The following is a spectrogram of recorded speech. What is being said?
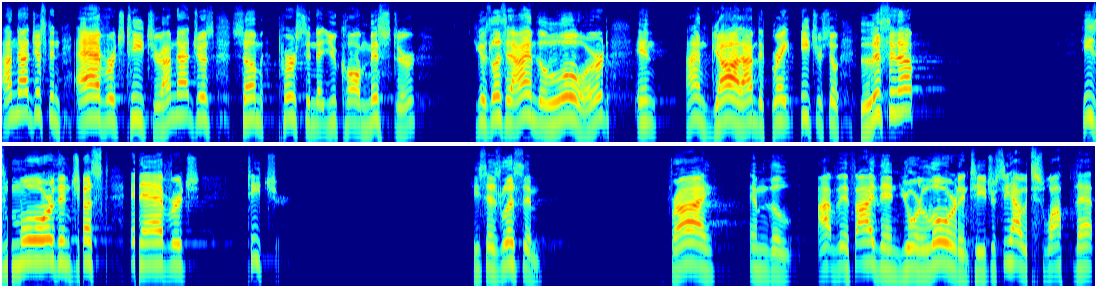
I'm not just an average teacher. I'm not just some person that you call Mister. Goes, listen, I am the Lord and I am God. I'm the great teacher. So listen up. He's more than just an average teacher. He says, listen, for I am the I, if I then, your Lord and teacher, see how he swapped that?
